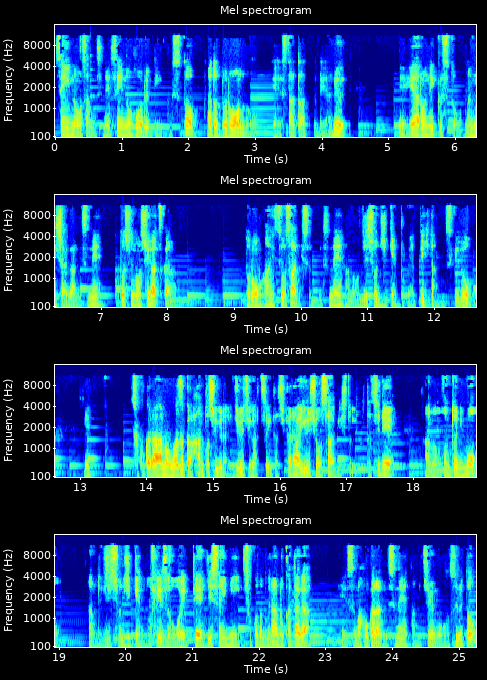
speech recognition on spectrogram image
性能さんですね、性能ホールディングスと、あとドローンの、えー、スタートアップである、えー、エアロネクストの2社がですね、今年の4月からドローン搬出用サービスのですね、あの、実証実験とかやってきたんですけど、えそこからあの、わずか半年ぐらい、11月1日から優勝サービスという形で、あの、本当にもう、なので実証実験のフェーズを終えて、実際にそこの村の方が、えスマホからですね、あの注文をすると、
